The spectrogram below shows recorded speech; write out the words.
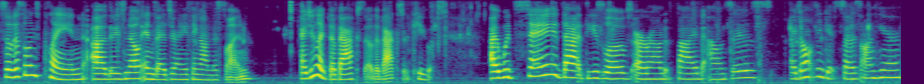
So this one's plain. Uh, there's no embeds or anything on this one. I do like the backs though. The backs are cute. I would say that these loaves are around five ounces. I don't think it says on here.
